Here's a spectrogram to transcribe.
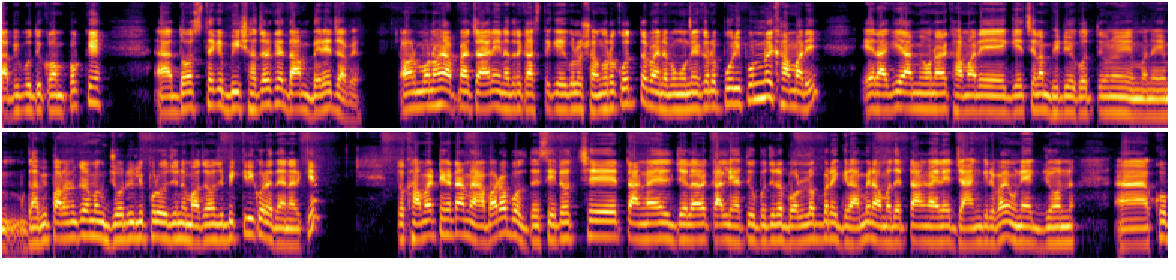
গাভী প্রতি কমপক্ষে দশ থেকে বিশ হাজার করে দাম বেড়ে যাবে। আমার মনে হয় আপনার চাইলে এনাদের কাছ থেকে এগুলো সংগ্রহ করতে পারেন, এবং উনি এখানে পরিপূর্ণই খামারি। এর আগে আমি ওনার খামারে গিয়েছিলাম ভিডিও করতে, উনি মানে গাভী পালন করে এবং জরুরি প্রয়োজনে মাঝে মাঝে বিক্রি করে দেন আর কি। তো খামার ঠিকানাটা আমি আবারও বলতেছি, এটা হচ্ছে টাঙ্গাইল জেলার কালীহাতি উপজেলার বল্লভবাড়ি গ্রামের আমাদের টাঙ্গাইলের জাহাঙ্গীর ভাই। উনি একজন খুব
